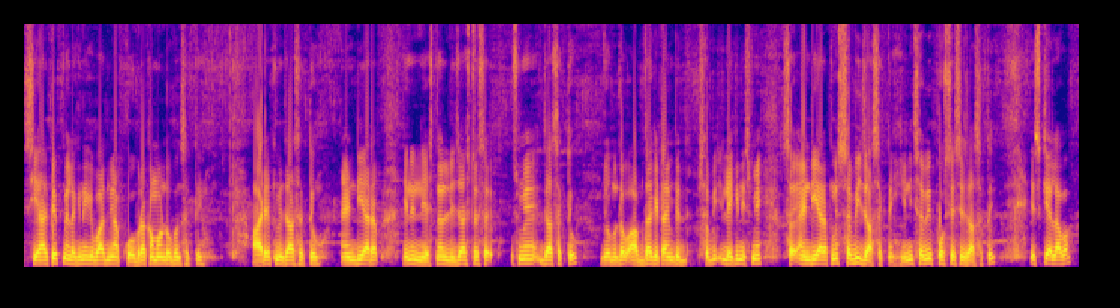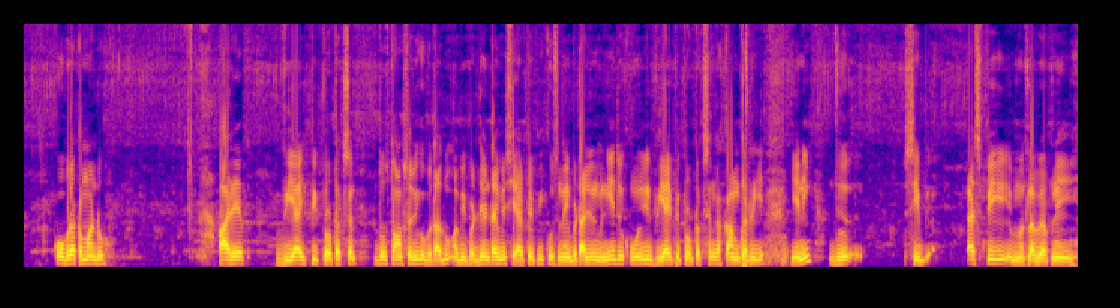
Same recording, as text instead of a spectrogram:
सीआरपीएफ में लगने के बाद में आप कोबरा कमांडो बन सकते हो आर में जा सकते हो एनडीआरएफ यानी नेशनल डिजास्टर से उसमें जा सकते हो। जो मतलब आपदा के टाइम पे सभी, लेकिन इसमें एन में सभी जा सकते हैं, यानी सभी फोर्सेस से जा सकते हैं। इसके अलावा cobra commando R F VIP protection दोस्तों आप सभी को बता दूँ, अभी प्रेजेंट टाइम में सीआरपीएफ की कुछ नई बटालियन बनी है, जो ओनली वीआईपी प्रोटेक्शन का काम कर रही है, यानी जो सी एसपी मतलब अपनी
